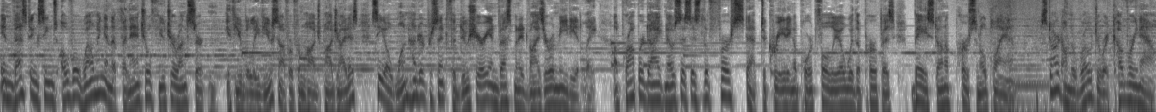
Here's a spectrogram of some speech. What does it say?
Investing seems overwhelming and the financial future uncertain. If you believe you suffer from hodgepodgeitis, see a 100% fiduciary investment advisor immediately. A proper diagnosis is the first step to creating a portfolio with a purpose based on a personal plan. Start on the road to recovery now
